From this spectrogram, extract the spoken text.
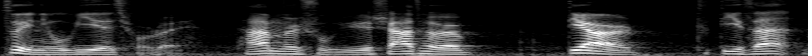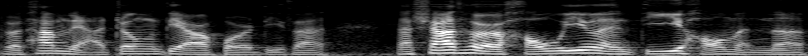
最牛逼的球队，他们属于沙特第二、第三，对吧？他们俩争第二或者第三。那沙特毫无疑问第一豪门呢，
